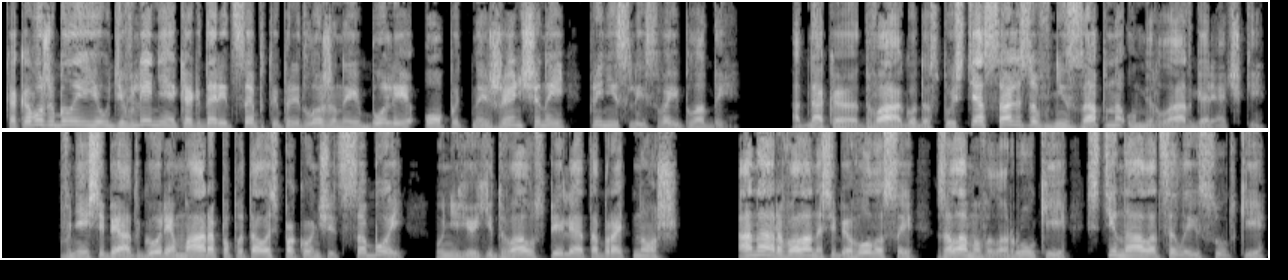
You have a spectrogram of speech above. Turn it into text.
Каково же было ее удивление, когда рецепты, предложенные более опытной женщиной, принесли свои плоды. Однако два года спустя Сальза внезапно умерла от горячки. Вне себя от горя Мара попыталась покончить с собой, у нее едва успели отобрать нож. Она рвала на себе волосы, заламывала руки, стенала целые сутки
